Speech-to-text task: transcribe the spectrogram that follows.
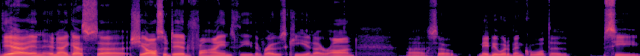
Yeah, and and I guess uh, she also did find the the rose key in Iran, uh, so maybe it would have been cool to see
